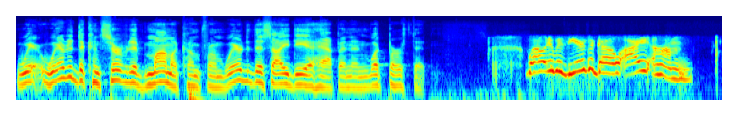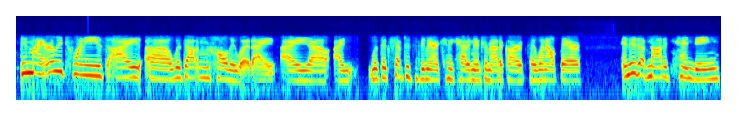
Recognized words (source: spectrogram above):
where where did the conservative mama come from? Where did this idea happen, and what birthed it? Well, it was years ago. I um in my early 20s, I uh, was out in Hollywood. I I uh, I was accepted to the American Academy of Dramatic Arts. I went out there, ended up not attending,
